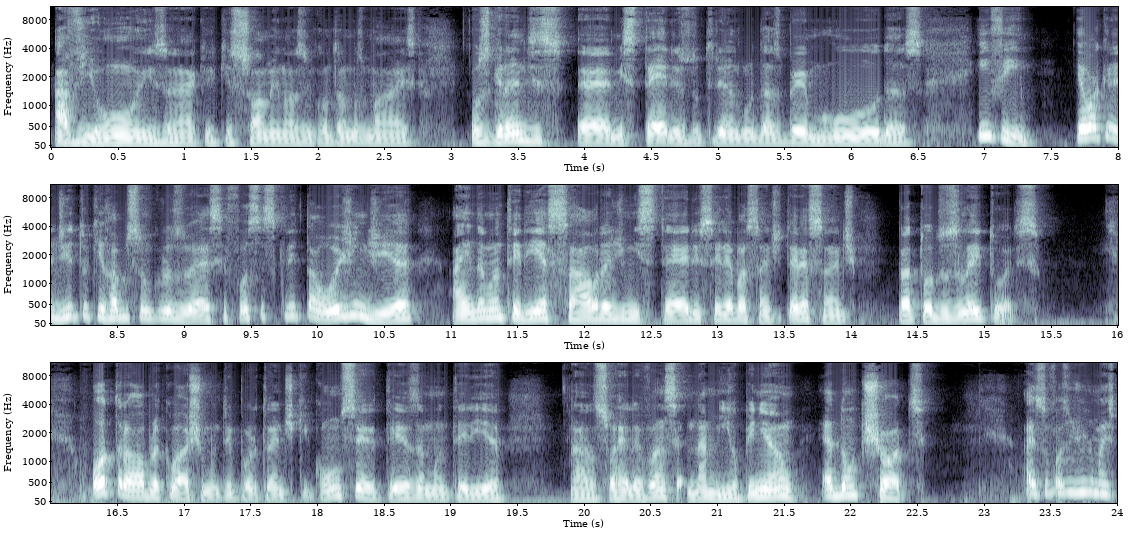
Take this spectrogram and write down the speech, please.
aviões né, que, que somem, nós encontramos mais, os grandes é, mistérios do Triângulo das Bermudas, enfim. Eu acredito que Robinson Crusoe, se fosse escrita hoje em dia, ainda manteria essa aura de mistério e seria bastante interessante para todos os leitores. Outra obra que eu acho muito importante, que com certeza manteria a sua relevância, na minha opinião, é Don Quixote. Aí você fala assim, mas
